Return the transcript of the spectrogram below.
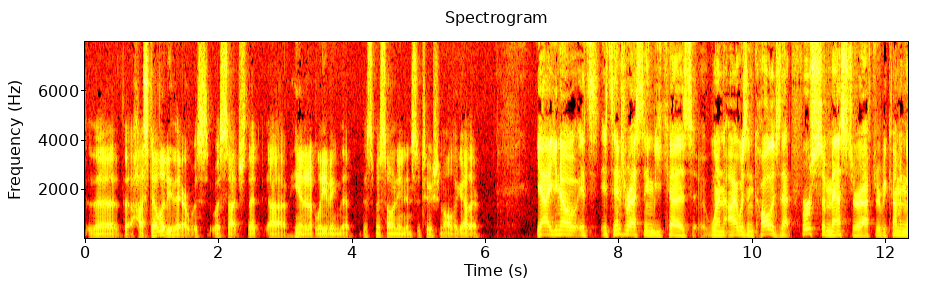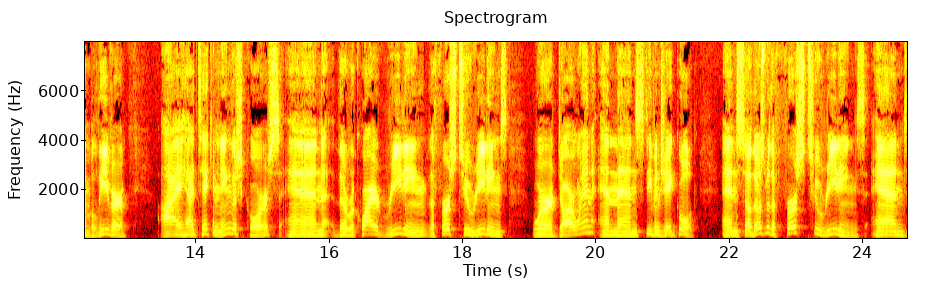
the the hostility there was was such that uh, he ended up leaving the, the Smithsonian Institution altogether. Yeah, you know, it's it's interesting because when I was in college, that first semester after becoming a believer, I had taken an English course, and the required reading, the first two readings were Darwin and then Stephen Jay Gould. And so those were the first two readings. And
